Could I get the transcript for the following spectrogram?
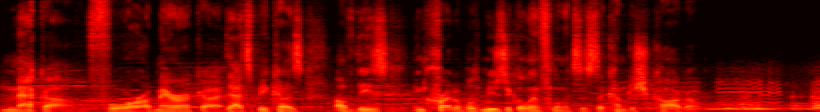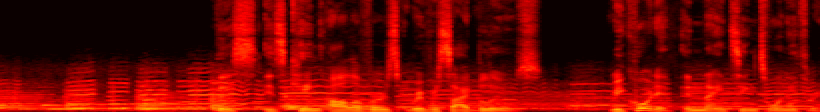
mecca for America. That's because of these incredible musical influences that come to Chicago. This is King Oliver's Riverside Blues, recorded in 1923.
